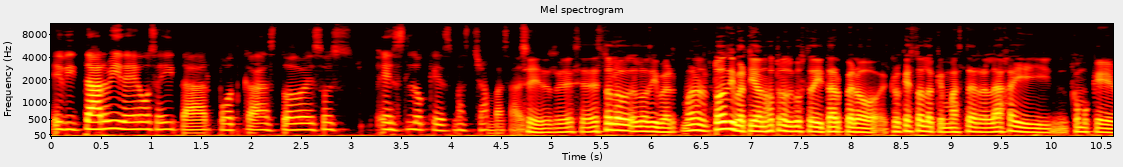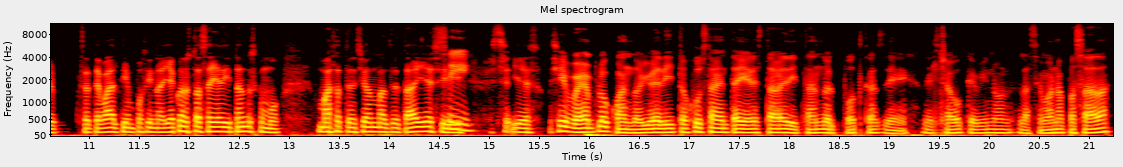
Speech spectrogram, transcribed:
editar videos, editar podcast, todo eso es es lo que es más chamba, ¿sabes? Sí, esto es lo, lo divertido. Bueno, todo es divertido, a nosotros nos gusta editar, pero creo que esto es lo que más te relaja y como que se te va el tiempo sin nada. Ya cuando estás ahí editando es como más atención, más detalles y, sí. y eso. Sí, por ejemplo, cuando yo edito, justamente ayer estaba editando el podcast de, del chavo que vino la semana pasada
